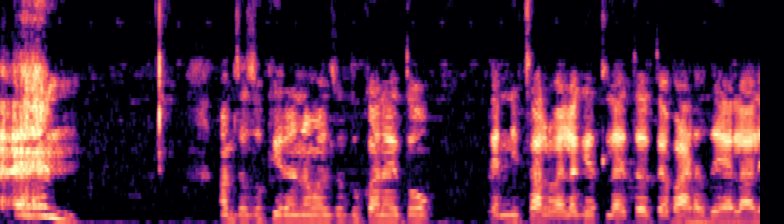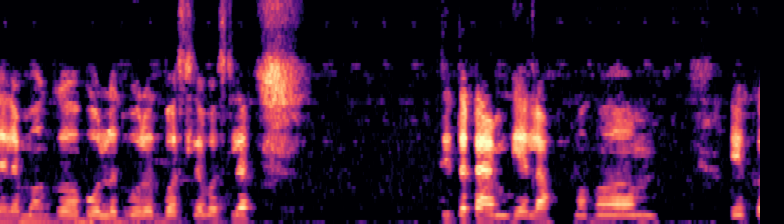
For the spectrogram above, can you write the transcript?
आमचा जो किराणा मालचा दुकान आहे तो त्यांनी चालवायला घेतला आहे तर त्या भाडं द्यायला आलेल्या. मग बोलत बोलत बसल्या बसल्या तिथं टाईम गेला. मग एक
